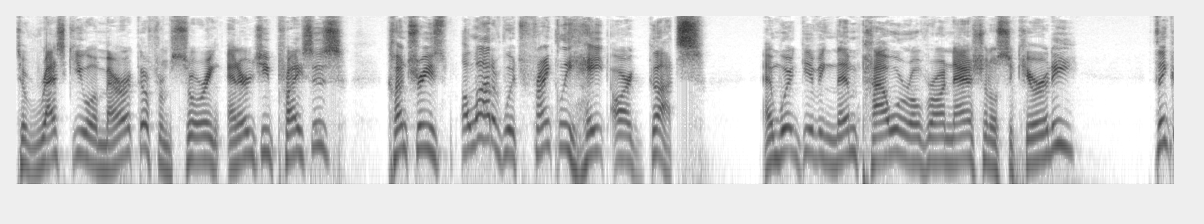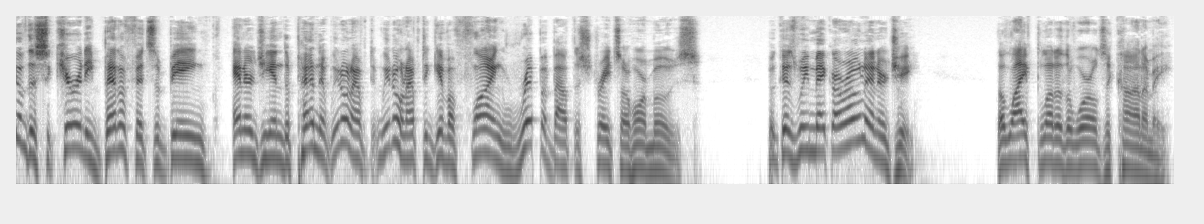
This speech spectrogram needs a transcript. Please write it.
to rescue America from soaring energy prices. Countries, a lot of which frankly hate our guts. And we're giving them power over our national security. Think of the security benefits of being energy independent. We don't have to, we don't have to give a flying rip about the Straits of Hormuz because we make our own energy, the lifeblood of the world's economy.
